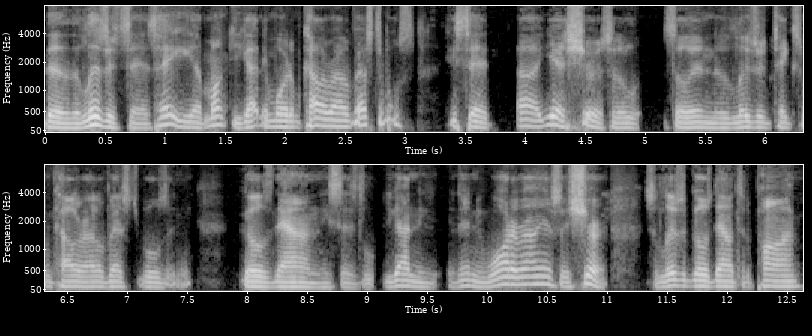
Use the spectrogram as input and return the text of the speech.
the the lizard says, "Hey, uh, monkey, you got any more of them Colorado vegetables?" He said, uh, "Yeah, sure." So so then the lizard takes some Colorado vegetables and goes down. He says, "You got any? Is there any water around here?" So sure. So lizard goes down to the pond.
